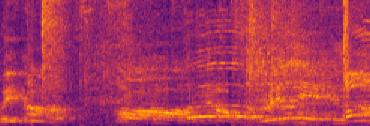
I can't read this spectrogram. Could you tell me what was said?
Wait. Oh no, really? Oh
